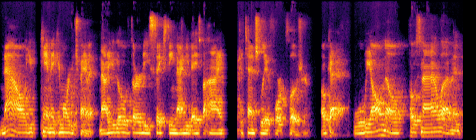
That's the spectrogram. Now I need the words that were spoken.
now you can't make your mortgage payment. Now you go 30, 60, 90 days behind, potentially a foreclosure. Okay. Well, we all know post 9 11,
